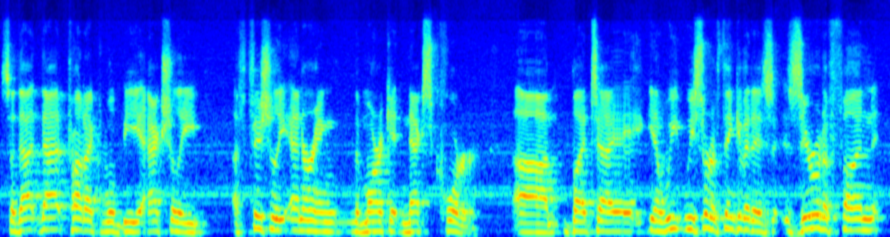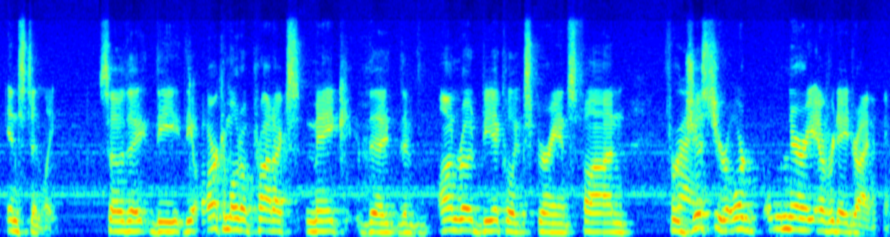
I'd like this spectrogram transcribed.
So that, that product will be actually officially entering the market next quarter. Um, but uh, you know, we, we sort of think of it as zero to fun instantly. So the, the, the Arcimoto products make the, the on-road vehicle experience fun for right. just your ordinary everyday driving.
